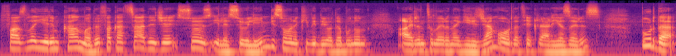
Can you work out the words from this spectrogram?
fazla yerim kalmadı fakat sadece söz ile söyleyeyim. Bir sonraki videoda bunun ayrıntılarına gireceğim. Orada tekrar yazarız. Burada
